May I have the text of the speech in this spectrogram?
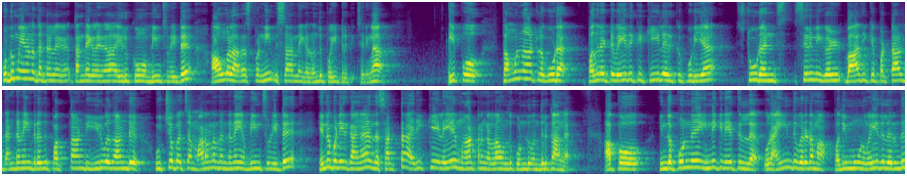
கொடுமையான தண்டனை தண்டைகளாக இருக்கும் அப்படின்னு சொல்லிட்டு அவங்கள அரெஸ்ட் பண்ணி விசாரணைகள் வந்து போயிட்டுருக்கு சரிங்களா? இப்போது தமிழ்நாட்டில் கூட பதினெட்டு வயதுக்கு கீழே இருக்கக்கூடிய ஸ்டூடெண்ட்ஸ் சிறுமிகள் பாதிக்கப்பட்டால் தண்டனைன்றது பத்தாண்டு இருபதாண்டு உச்சபட்ச மரண தண்டனை அப்படின்னு சொல்லிட்டு என்ன பண்ணியிருக்காங்க? இந்த சட்ட அறிக்கையிலேயே மாற்றங்கள்லாம் வந்து கொண்டு வந்திருக்காங்க. அப்போது இந்த பொண்ணு இன்னைக்கு நேற்று இல்லை ஒரு ஐந்து வருடமா பதிமூணு வயதுலேருந்து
